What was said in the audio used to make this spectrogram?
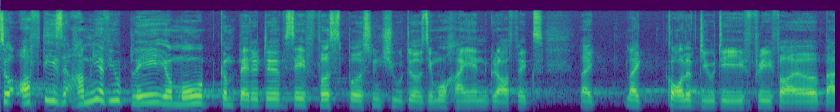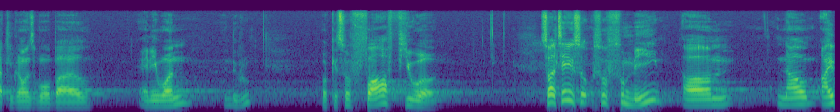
So of these, how many of you play your more competitive, say, first-person shooters, your more high-end graphics, like, like Call of Duty, Free Fire, Battlegrounds Mobile? Anyone in the group? Okay, so far fewer. So I'll tell you, so, so for me, um, now I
